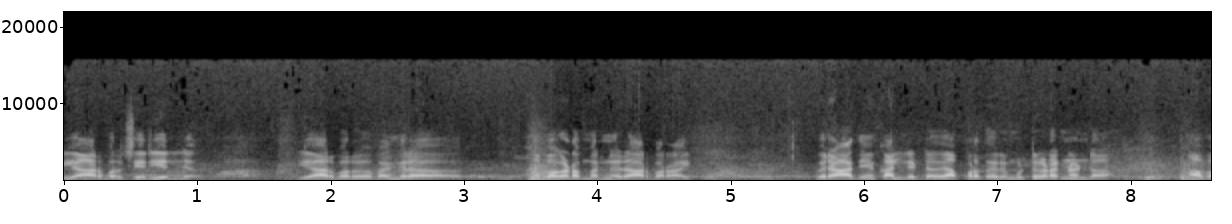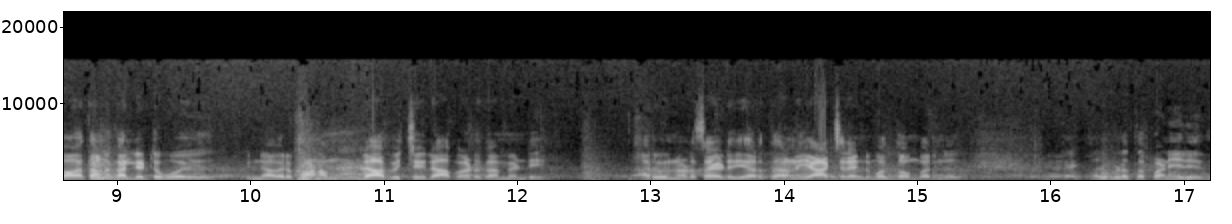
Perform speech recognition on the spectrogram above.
ഈ ആർബർ ശരിയല്ല. ഈ ആർബർ ഭയങ്കര അപകടം പറഞ്ഞ ഒരു ഹാർബറായിപ്പോയി. ഇവരാദ്യം കല്ലിട്ട് അപ്പുറത്തെ ഒരു മുട്ട് കിടക്കുന്നുണ്ടോ? ആ ഭാഗത്താണ് കല്ലിട്ട് പോയത്. പിന്നെ അവർ പണം ലാഭിച്ച് ലാഭം എടുക്കാൻ വേണ്ടി അരുവിനോട് സൈഡ് ചേർത്താണ് ഈ ആക്സിഡന്റ് മൊത്തവും പറഞ്ഞത് അത് ഇവിടുത്തെ പണിയിലേത്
